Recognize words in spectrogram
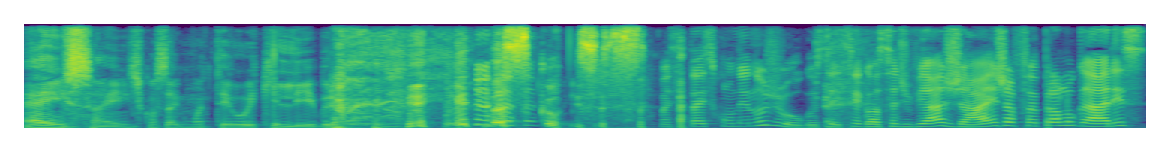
é isso, aí a gente consegue manter o equilíbrio das coisas. Mas você tá escondendo o jogo. Eu sei que você gosta de viajar e já foi pra lugares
